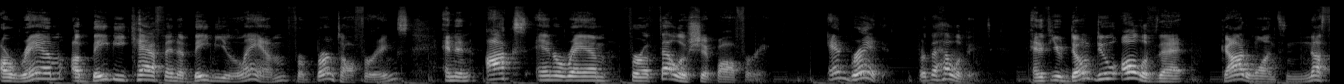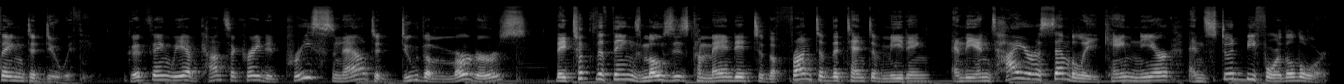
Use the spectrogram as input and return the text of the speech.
a ram, a baby calf, and a baby lamb for burnt offerings, and an ox and a ram for a fellowship offering, and bread for the hell of it. And if you don't do all of that, God wants nothing to do with you. Good thing we have consecrated priests now to do the murders. They took the things Moses commanded to the front of the tent of meeting, and the entire assembly came near and stood before the Lord.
